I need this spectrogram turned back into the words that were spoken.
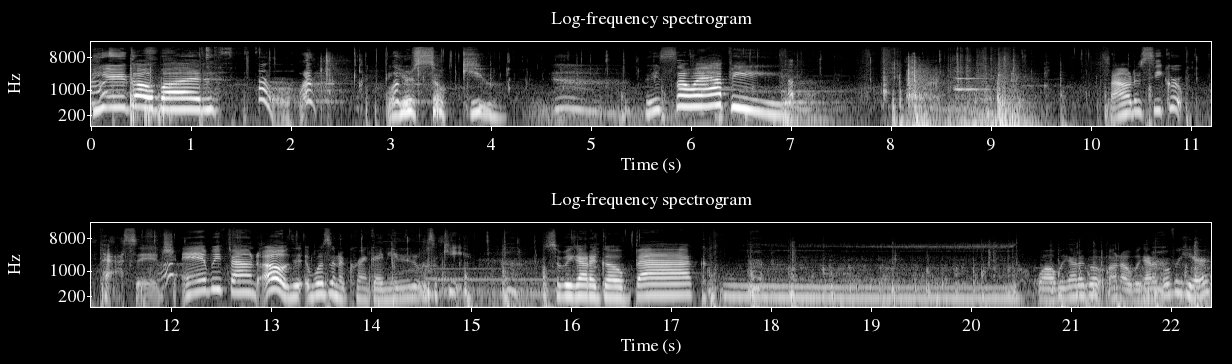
Here you go, bud. Oh. You're so cute. He's so happy. Found a secret passage. And we found... Oh, it wasn't a crank I needed. It was a key. So we gotta go back... Well, we gotta go... Oh, no. We gotta go over here.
